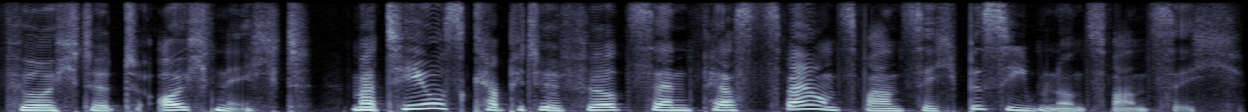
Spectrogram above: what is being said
fürchtet euch nicht. Matthäus Kapitel 14, Vers 22 bis 27.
